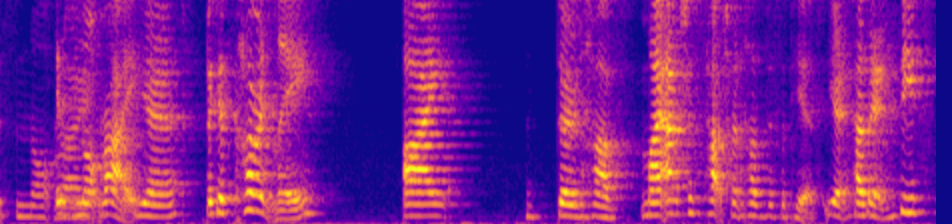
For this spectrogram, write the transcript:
It's not. is right. not right Yeah. because currently I don't have my anxious attachment has disappeared Yeah. has same. ceased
